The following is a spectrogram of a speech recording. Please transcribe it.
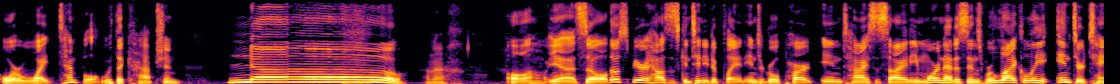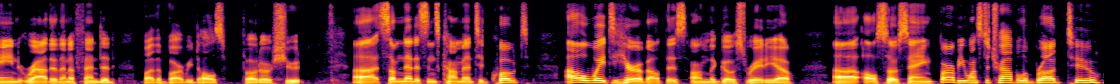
or White Temple, with the caption, No! Oh, no. Oh, yeah. So, although spirit houses continue to play an integral part in Thai society, more netizens were likely entertained rather than offended by the Barbie doll's photo shoot. Uh, some netizens commented, quote, I'll wait to hear about this on the ghost radio. Uh, also saying, Barbie wants to travel abroad too.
